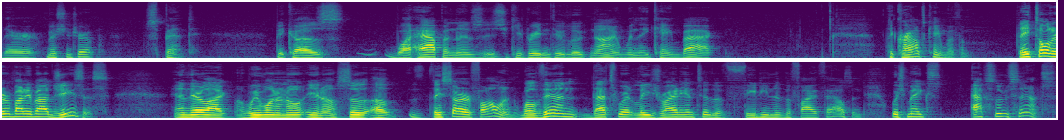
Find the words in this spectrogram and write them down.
their mission trip spent, because what happened is, is you keep reading through Luke nine. When they came back, the crowds came with them. They told everybody about Jesus, and they're like, "We want to know," you know. So uh, they started following. Well, then that's where it leads right into the feeding of the five thousand, which makes absolute sense.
